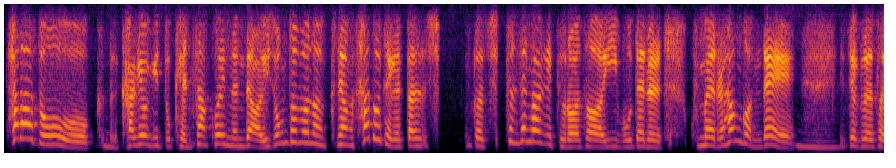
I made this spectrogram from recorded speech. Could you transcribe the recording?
팔아도 그 가격이 또 괜찮고 했는데 아, 이 정도면은 그냥 사도 되겠다 싶, 그러니까 싶은 생각이 들어서 이 모델을 구매를 한 건데 음. 이제 그래서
